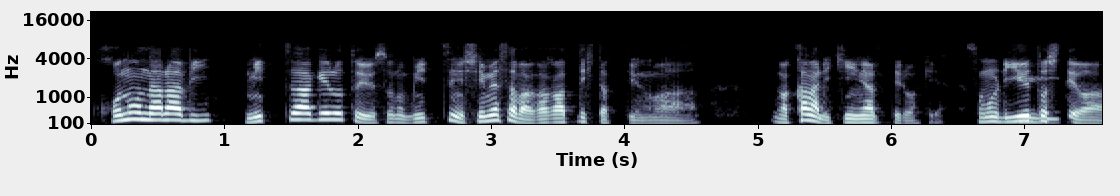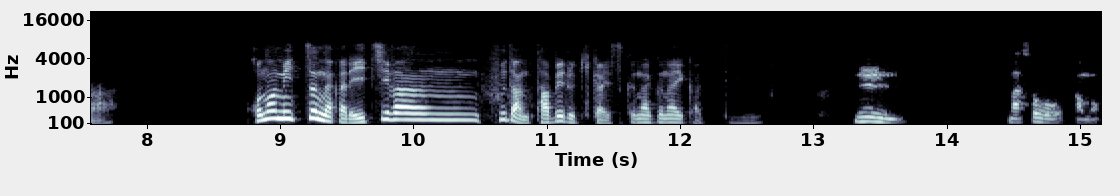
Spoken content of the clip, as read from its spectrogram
この並び、3つあげるというその3つにしめ鯖が上がってきたっていうのは、まあ、かなり気になってるわけ。その理由としては、この3つの中で一番普段食べる機会少なくないかっていう。うん。まあそうかも。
